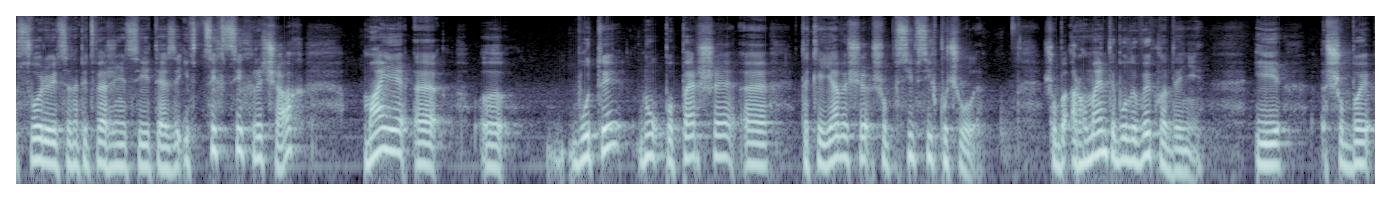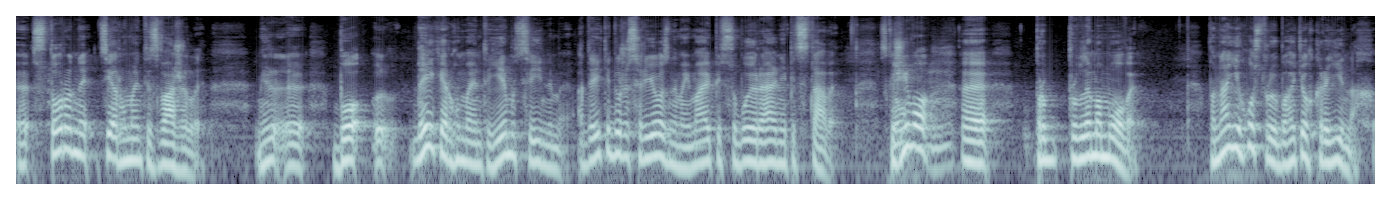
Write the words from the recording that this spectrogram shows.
створюються на підтвердження цієї тези. І в цих цих речах має е, е, бути, ну, по-перше, е, таке явище, щоб всі всіх почули, щоб аргументи були викладені, і щоб е, сторони ці аргументи зважили. Е, Бо деякі аргументи є емоційними, а деякі дуже серйозними і мають під собою реальні підстави. Скажімо, е, про- проблема мови. Вона є гострою в багатьох країнах,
